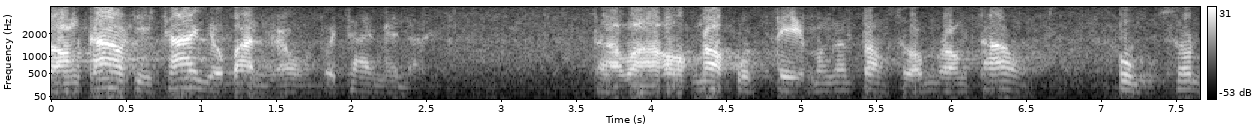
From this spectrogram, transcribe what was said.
รองเท้าที่ใช้อยู่บ้านเราก็ใช้ไม่ได้ แต่ว่าออกนอกกุฏิมันก็ต้องสวมรองเท้าหุ้มส้น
